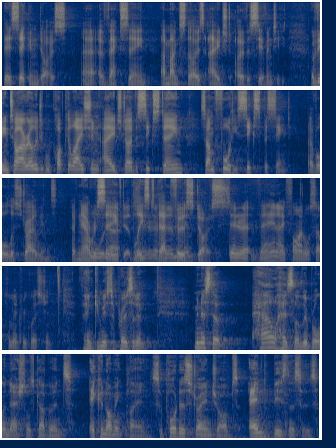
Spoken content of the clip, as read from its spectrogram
their second dose uh, of vaccine amongst those aged over 70. Of the entire eligible population aged over 16, some 46 per cent of all Australians have now Order. received at least Senator that Birmingham. first dose. Senator Van, a final supplementary question. Thank you, Mr President. Minister, how has the Liberal and Nationals government's economic plan supported Australian jobs and businesses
